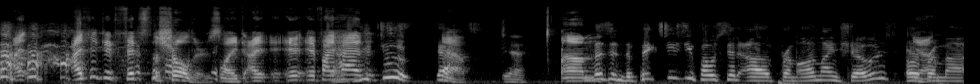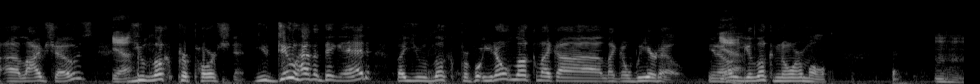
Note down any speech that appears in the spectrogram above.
I I think it fits the shoulders. Like I i- if I you had do. Yes. Yeah. Um Listen, the pictures you posted of from online shows or Yeah. from uh, uh, live shows, yeah you look proportionate. You do have a big head, but you look propor- you don't look like a like a weirdo. You know, Yeah. you look normal. hmm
